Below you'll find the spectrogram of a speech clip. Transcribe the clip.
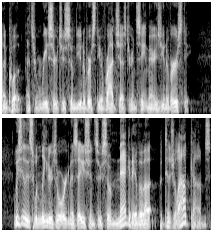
unquote. That's from researchers from the University of Rochester and St. Mary's University. We see this when leaders or organizations are so negative about potential outcomes,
